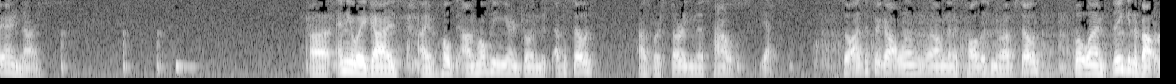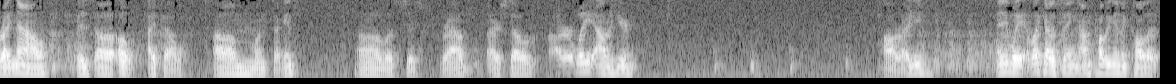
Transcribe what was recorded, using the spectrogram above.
Very nice. Uh, anyway, guys, I hope I'm hoping you're enjoying this episode as we're starting this house. Yes. So I have to figure out when, I'm going to call this new episode. But what I'm thinking about right now is, uh, oh, I fell. Um, one second. Uh, let's just grab ourselves our way out of here. Alrighty. Anyway, like I was saying, I'm probably going to call it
